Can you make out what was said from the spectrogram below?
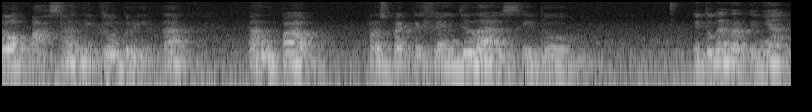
telepasan itu berita tanpa perspektif yang jelas itu itu kan artinya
